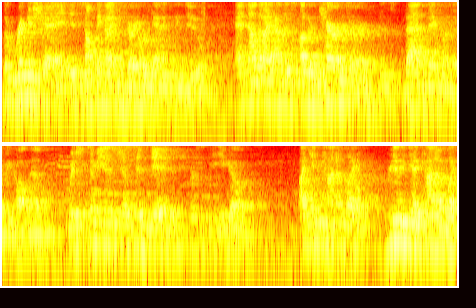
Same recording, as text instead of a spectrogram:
the ricochet is something that I can very organically do. And now that I have this other character, this bad Nigma that we call him, which to me is just his id versus the ego, I can kind of like really get kind of like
